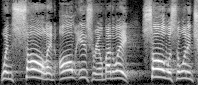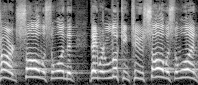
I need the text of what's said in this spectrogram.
when Saul and all Israel, by the way, Saul was the one in charge. Saul was the one that they were looking to. Saul was the one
